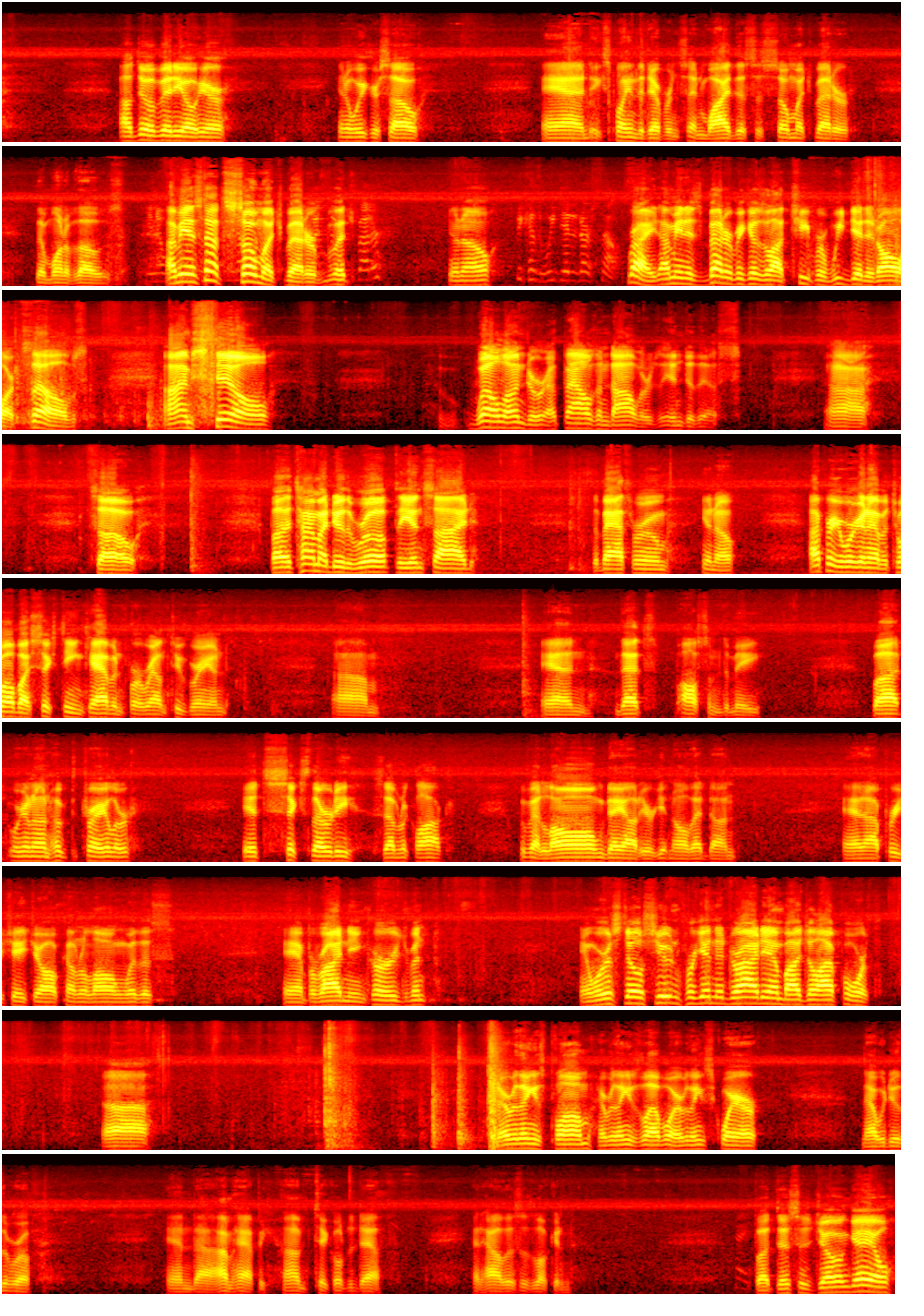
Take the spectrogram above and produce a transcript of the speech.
I'll do a video here in a week or so and explain the difference and why this is so much better than one of those. You know I mean, it's not so much better, but much better? you know, Because we did it ourselves. right. I mean, it's better because it's a lot cheaper. We did it all ourselves. I'm still well under a thousand dollars into this. Uh, so by the time I do the roof, the inside, the bathroom, you know, I figure we're gonna have a 12 by 16 cabin for around two grand. Um, and that's awesome to me. But we're gonna unhook the trailer. It's 6:30, 7 o'clock. We've had a long day out here getting all that done. And I appreciate y'all coming along with us and providing the encouragement. And we're still shooting for getting it dried in by July 4th. Uh, but everything is plumb, everything is level, everything's square. Now we do the roof. And uh, I'm happy. I'm tickled to death at how this is looking. But this is Joe and Gail.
